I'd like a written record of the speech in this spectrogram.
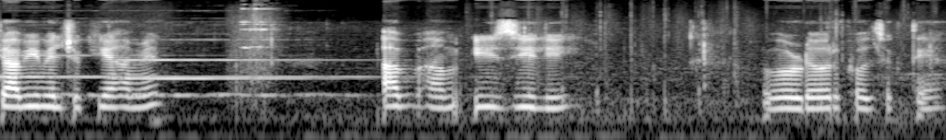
चाबी मिल चुकी है हमें। अब हम इजीली वो डोर खोल सकते हैं।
